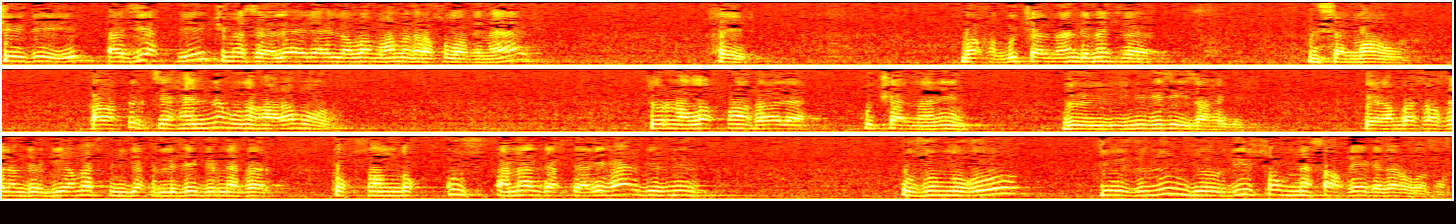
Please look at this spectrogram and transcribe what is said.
şey deyil, əziyyətdir ki, məsələ La ilə illallah Muhammed Rasulullah demək. Xeyr. Baxın, bu kəlməni deməklə müsəlman olur. Artıq cəhənnəm ona haram olur. Görün, Allah subhanətə alə bu kəlmənin böyülüyünü necə izah edir? Peyğəmbər s.ə.v deyir, qiyamət günü gətiriləcək bir nəfər 99 əməl dəftəri hər birinin uzunluğu gözünün gördüyü son məsafəyə qədər olacaq.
